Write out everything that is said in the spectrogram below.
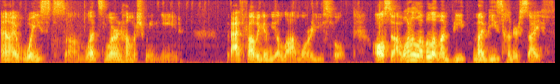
and I waste some, let's learn how much we need. That's probably going to be a lot more useful. Also, I want to level up my, Be my Beast Hunter Scythe.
